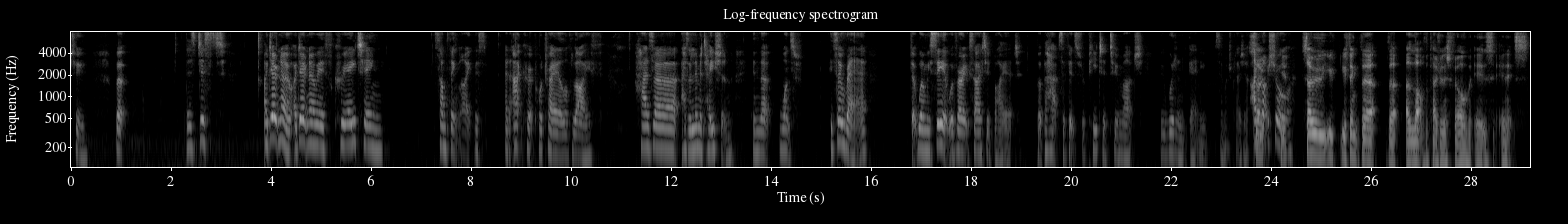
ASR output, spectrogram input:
too. But there's just I don't know. I don't know if creating something like this an accurate portrayal of life has a has a limitation in that once it's so rare that when we see it we're very excited by it but perhaps if it's repeated too much we wouldn't get any so much pleasure. So- i'm not sure. yeah. So you you think that that a lot of the pleasure of this film is in its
